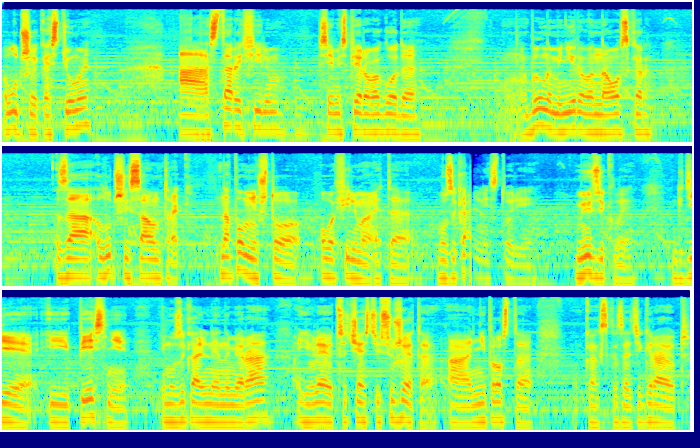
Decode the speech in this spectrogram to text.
лучшие костюмы, а старый фильм 1971 года был номинирован на Оскар за лучший саундтрек. Напомню, что оба фильма это музыкальные истории, мюзиклы, где и песни, и музыкальные номера являются частью сюжета, а не просто, как сказать, играют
